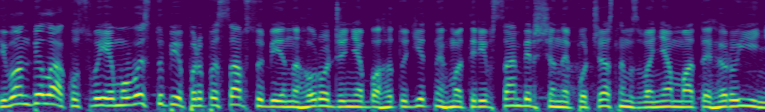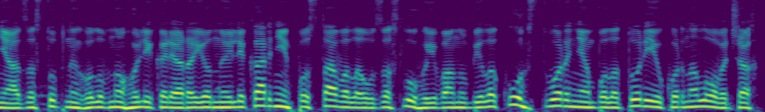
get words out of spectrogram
Іван Білак у своєму виступі приписав собі нагородження багатодітних матерів Самбірщини почесним званням мати героїня. А заступник головного лікаря районної лікарні поставила у заслугу Івану Білаку створення амбулаторії у Корнеловичах,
